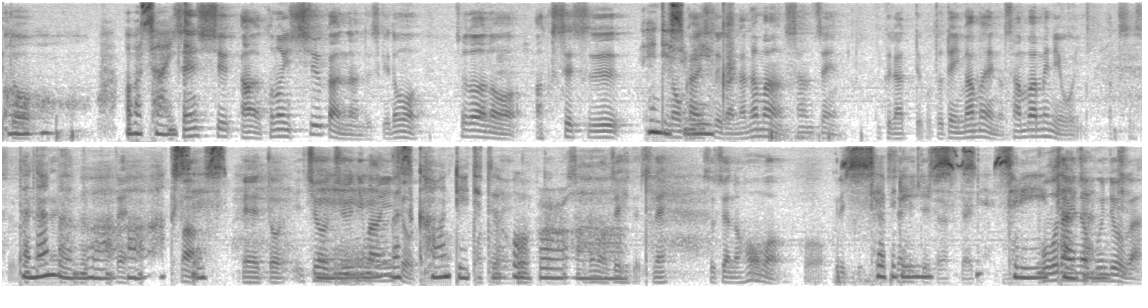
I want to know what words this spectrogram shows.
こ。先週あこの1週間なんですけれども、ちょうどあのアクセスの回数が7万3千いくらということで、今までの3番目に多いアクセスが7万3000いくらといと、まあ、一応12万以上ですけど、ぜひですね、そちらの方もこうクリックして,みていただきたい,と思います。分量が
